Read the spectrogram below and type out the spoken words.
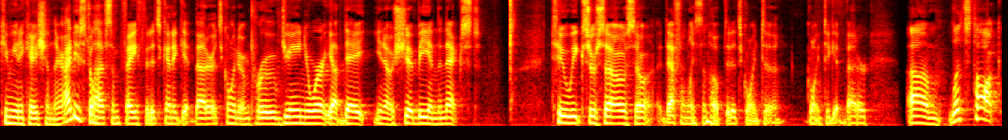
communication there. I do still have some faith that it's going to get better. It's going to improve. January update, you know, should be in the next two weeks or so. So definitely some hope that it's going to going to get better. Um, let's talk.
